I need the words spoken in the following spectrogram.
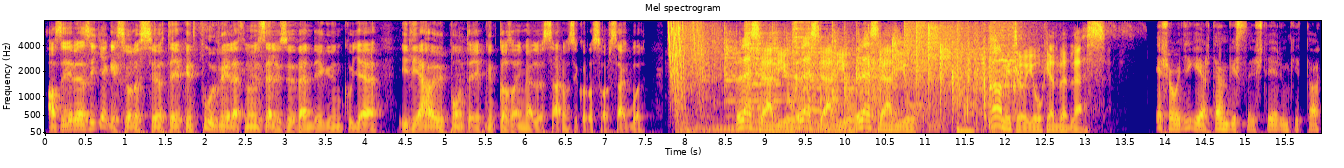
Azért ez így egész jól összejött egyébként, full véletlenül az előző vendégünk, ugye Iliá, ő pont egyébként Kazany mellől származik Oroszországból. Lesz rádió, lesz rádió, lesz rádió. Amitől jó kedved lesz. És ahogy ígértem, vissza is térünk itt a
